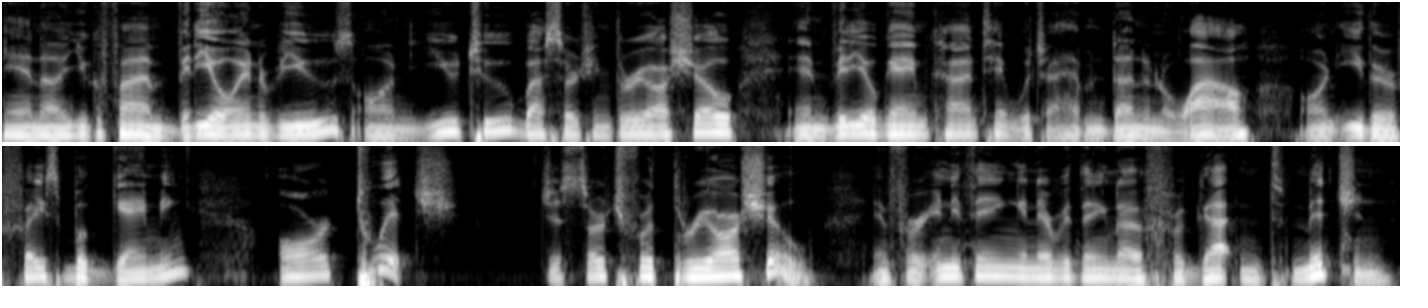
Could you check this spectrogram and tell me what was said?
and uh, you can find video interviews on YouTube by searching 3R Show and video game content, which I haven't done in a while, on either Facebook Gaming or Twitch. Just search for 3R Show. And for anything and everything that I've forgotten to mention,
